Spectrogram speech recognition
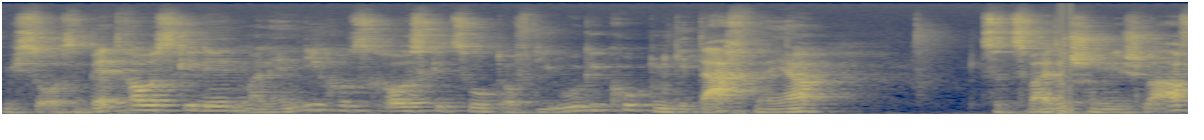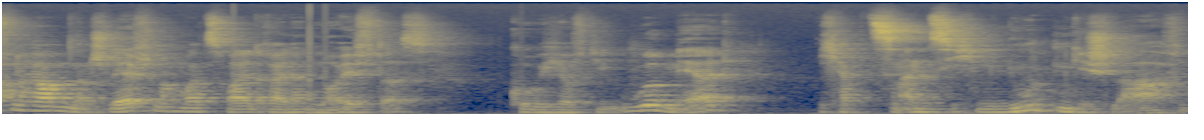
Mich so aus dem Bett rausgelehnt, mein Handy kurz rausgezogen, auf die Uhr geguckt und gedacht, naja, zu zweit schon geschlafen haben, dann schläfst du nochmal zwei, drei, dann läuft das. Gucke ich auf die Uhr, merke, ich habe 20 Minuten geschlafen.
